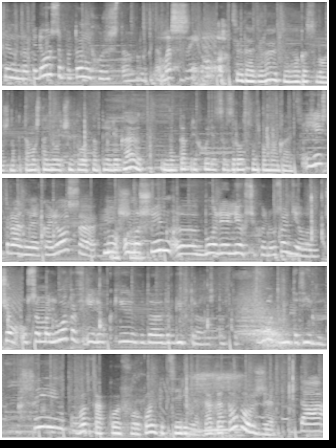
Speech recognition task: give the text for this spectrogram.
шину на колеса, потом их уже ставлю на машину. Всегда одеваются немного сложно, потому что они очень плотно прилегают. Иногда приходится взрослым помогать. Есть разные колеса, но Машин. у машин э, более легче колеса делают, чем у самолетов или у каких-то других транспортов. Вот мы доделали машинку. Вот такой фургон пиццерия, да? Готово уже? Да,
